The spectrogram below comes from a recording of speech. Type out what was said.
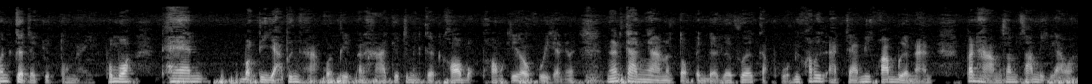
มันเกิดจากจุดตรงไหน ผมบอกว่าแทนบางทีอย่าเพิ่งหาคนผิดปัญหาจุดที่มันเกิดข้อบกพร่องที่เราคุยกันใช่ไหมงั้นการงานมันตกเป็นเดินเลเวอร์กับหัวมีความอึดอัดใจมีความเบื่อหน่ายปัญหามันซ้ำๆอีกแล้วอะ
